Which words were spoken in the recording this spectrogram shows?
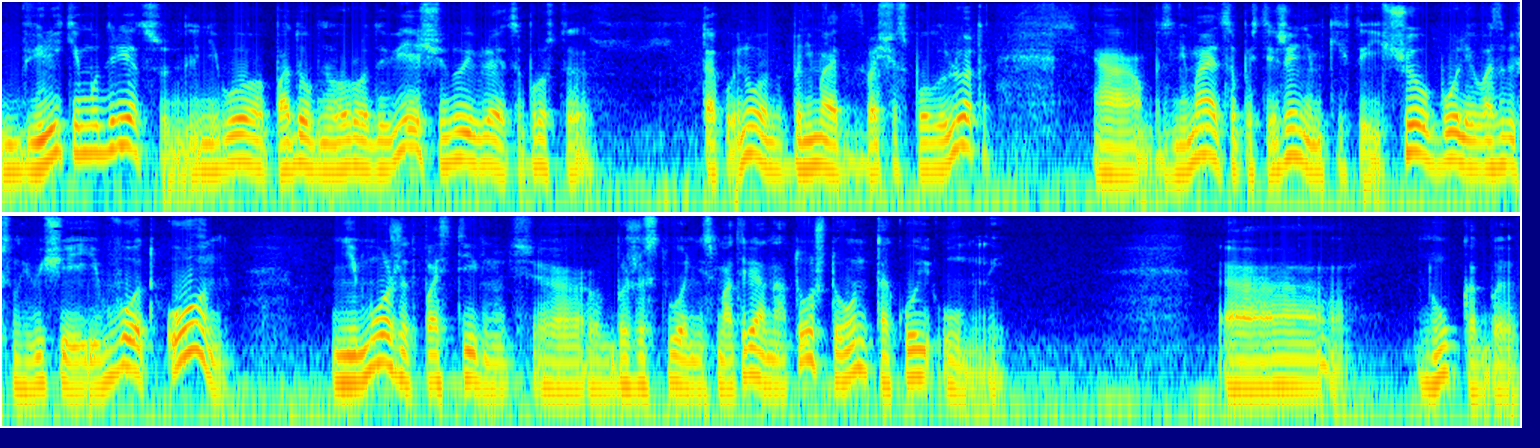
великий мудрец, для него подобного рода вещи ну, является просто такой, ну, он понимает это вообще с полулета, а, занимается постижением каких-то еще более возвышенных вещей. И вот он, не может постигнуть э, божество, несмотря на то, что он такой умный. Э, ну, как бы,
